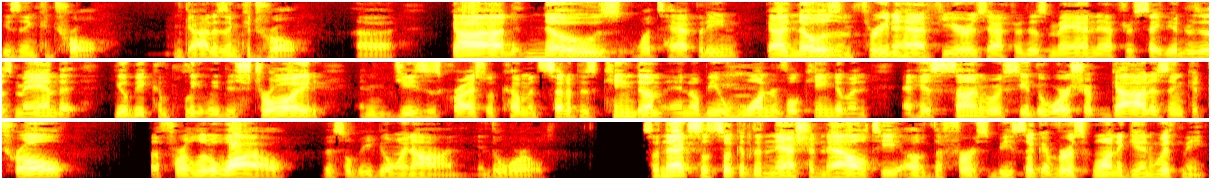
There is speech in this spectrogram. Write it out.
is in control. God is in control. Uh, God knows what's happening. God knows in three and a half years after this man, after Satan enters this man, that he'll be completely destroyed and Jesus Christ will come and set up his kingdom and it'll be a wonderful kingdom and, and his son will receive the worship. God is in control. But for a little while, this will be going on in the world. So next, let's look at the nationality of the first beast. Look at verse 1 again with me.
